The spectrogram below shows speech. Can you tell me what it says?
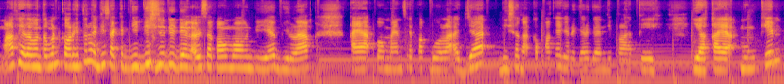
maaf ya teman-teman, Kor itu lagi sakit gigi jadi dia nggak bisa ngomong. Dia bilang kayak pemain sepak bola aja bisa nggak kepake gara-gara ganti pelatih. Ya kayak mungkin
